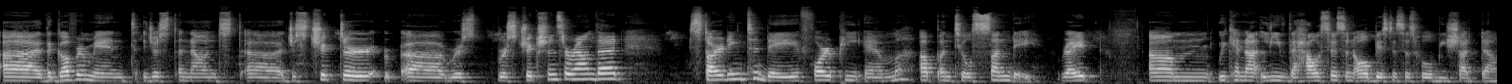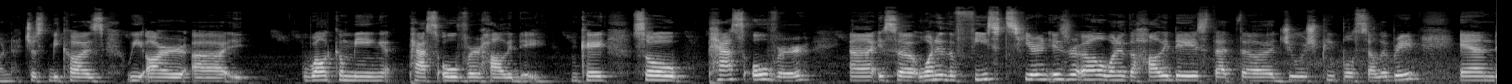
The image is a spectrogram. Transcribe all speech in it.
uh, the government just announced uh, just stricter uh, res- restrictions around that starting today 4 p.m up until sunday right um, we cannot leave the houses and all businesses will be shut down just because we are uh, welcoming Passover holiday. Okay, so Passover uh, is uh, one of the feasts here in Israel, one of the holidays that the Jewish people celebrate. And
